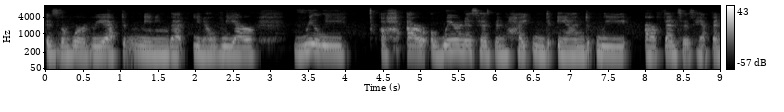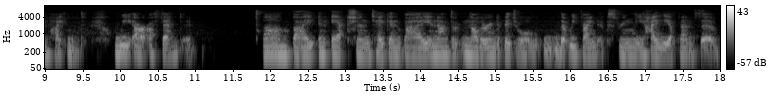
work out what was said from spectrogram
is the word react meaning that you know we are really uh, our awareness has been heightened and we our offenses have been heightened. We are offended um, by an action taken by another, another individual that we find extremely highly offensive.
